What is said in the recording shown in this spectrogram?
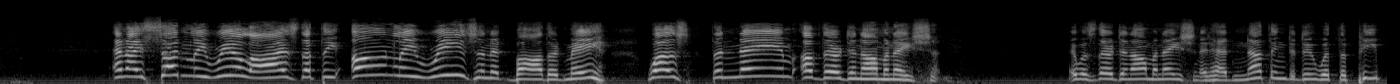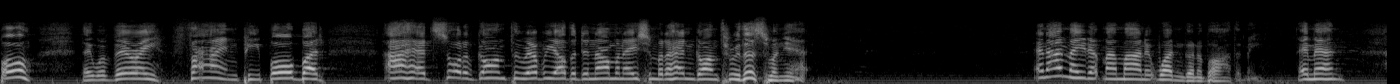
And I suddenly realized that the only reason it bothered me was the name of their denomination. It was their denomination. It had nothing to do with the people. They were very fine people, but I had sort of gone through every other denomination, but I hadn't gone through this one yet. And I made up my mind it wasn't going to bother me. Amen.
